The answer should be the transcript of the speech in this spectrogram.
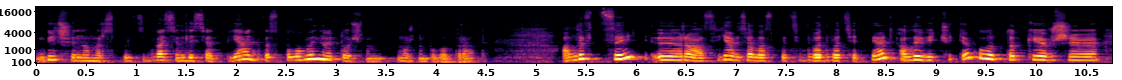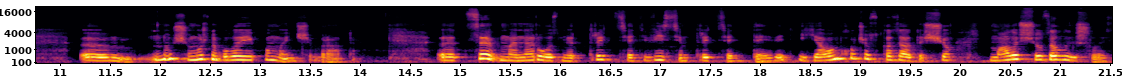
більший номер спиці, 2,75, 2,5 точно можна було брати. Але в цей е, раз я взяла спиці 2,25, але відчуття було таке вже, е, ну, що можна було її поменше брати. Е, Це в мене розмір 38-39, і я вам хочу сказати, що мало що залишилось.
